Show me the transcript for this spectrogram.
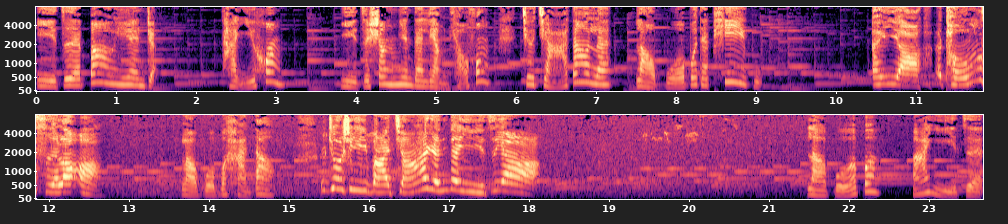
椅子抱怨着，他一晃，椅子上面的两条缝就夹到了老伯伯的屁股。哎呀，疼死了啊！老伯伯喊道。这是一把夹人的椅子呀！老伯伯把椅子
